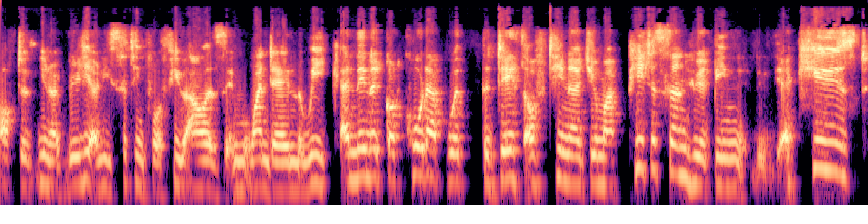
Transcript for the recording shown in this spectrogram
after, you know, really only sitting for a few hours in one day in the week. And then it got caught up with the death of Tina Joemat Pettersson, who had been accused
